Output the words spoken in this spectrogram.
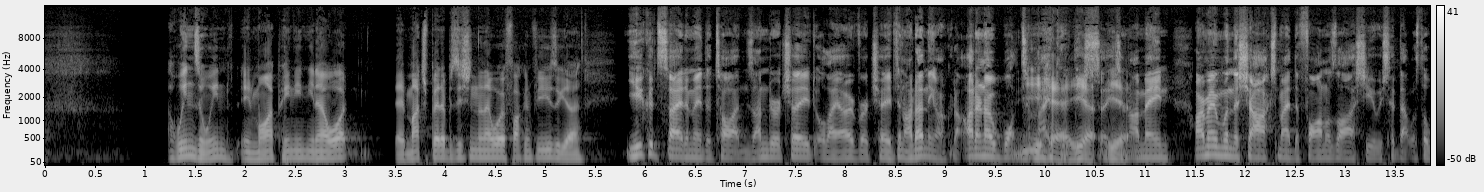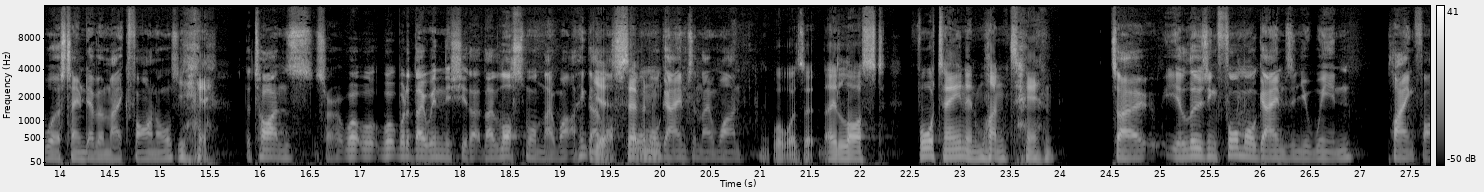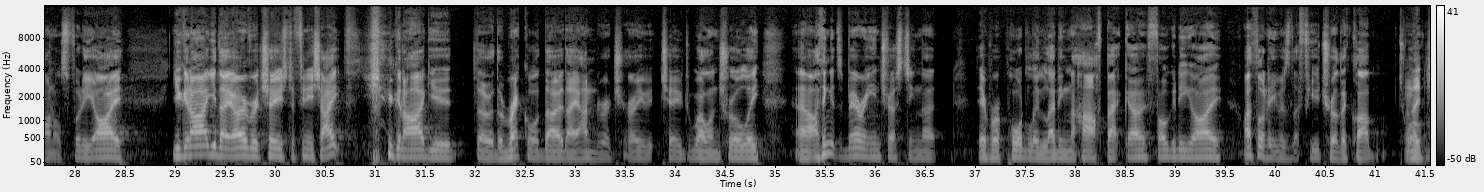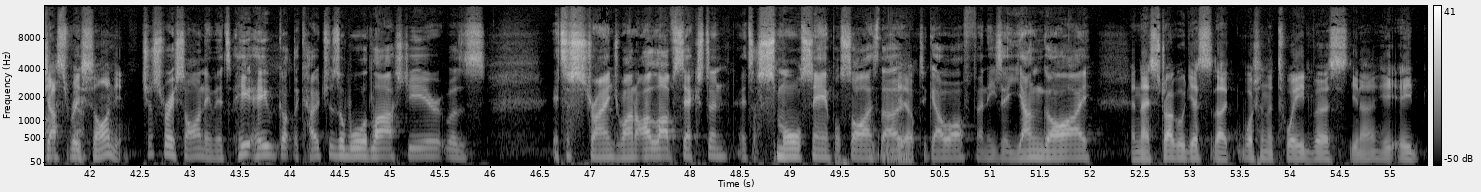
A win's a win, in my opinion. You know what? They're much better position than they were fucking few years ago. You could say to me the Titans underachieved or they overachieved, and I don't think I could. I don't know what to make Yeah, of this yeah, season. yeah. I mean, I remember when the Sharks made the finals last year. We said that was the worst team to ever make finals. Yeah. The Titans, sorry, what, what, what did they win this year? They- They lost more than they won. I think they Yeah, lost seven- more games than they won. What was it? They lost 14 and won 10. So you're losing four more games than you win playing finals footy. I, you could argue they overachieved to finish eighth. You could argue the the record though they underachieved well and truly. Uh, I think it's very interesting that they're reportedly letting the halfback go. Fogarty, I I thought he was the future of the club. And they just ago. re-signed him. Just re-signed him. It's he he got the coaches award last year. It was. It's a strange one. I love Sexton. It's a small sample size though Yep. to go off, and he's a young guy. and they struggled. Yes, like watching the Tweed versus, you know, he, he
